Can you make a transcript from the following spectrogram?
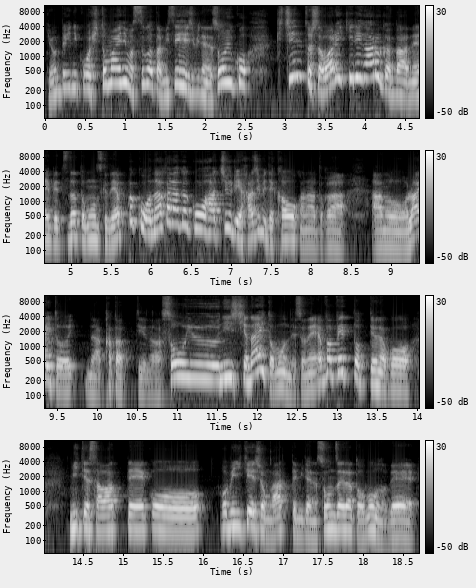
基本的にこう人前にも姿見せへんしみたいな、そういうこう、きちんとした割り切りがある方はね、別だと思うんですけど、やっぱこう、なかなかこう、爬虫類初めて買おうかなとか、あの、ライトな方っていうのはそういう認識がないと思うんですよね。やっぱペットっていうのはこう、見て触って、こう、コミュニケーションがあってみたいな存在だと思うので、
